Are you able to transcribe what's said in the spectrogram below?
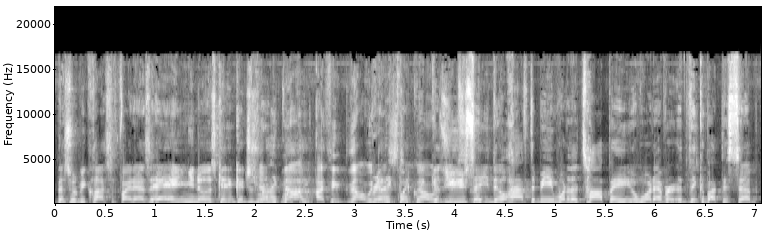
That's what it'll be classified as. And, and, you know, it's, just really quickly. I think not with really quickly because you the say they'll have to be one of the top eight or whatever. Think about this, Seb.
